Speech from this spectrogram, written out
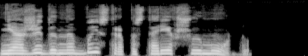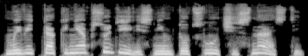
неожиданно быстро постаревшую морду. Мы ведь так и не обсудили с ним тот случай с Настей,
